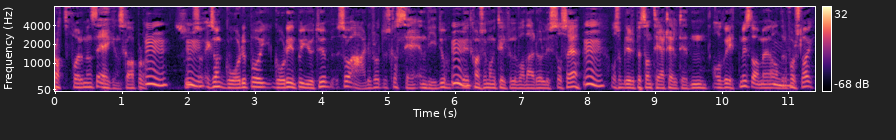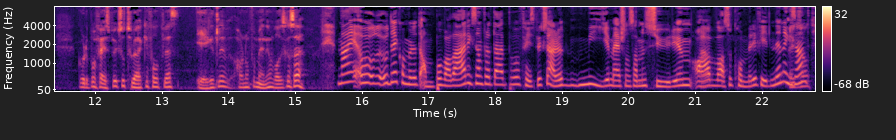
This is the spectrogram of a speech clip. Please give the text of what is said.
plattformens egenskaper. Mm. Så, så, sant? Går, du på, går du inn på YouTube, så er det for at du skal se en video. Du vet kanskje i mange tilfeller hva det er du har lyst til å se, og så blir du presentert hele tiden algoritmisk da, med andre forslag. Går du på Facebook, så tror jeg ikke folk flest egentlig har noen formening om hva de skal se. Nei, og, og det kommer litt an på hva det er. Sant? For det er på Facebook så er det jo mye mer sånn sammensurium av Ja. hva som kommer i feeden din. ikke Ikke sant?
